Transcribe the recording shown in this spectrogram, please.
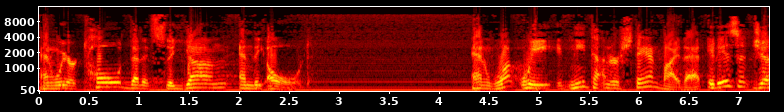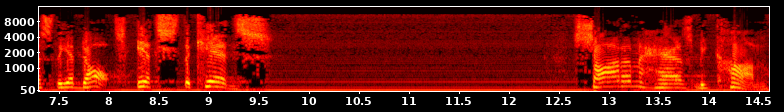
And we are told that it's the young and the old. And what we need to understand by that, it isn't just the adults, it's the kids. Sodom has become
